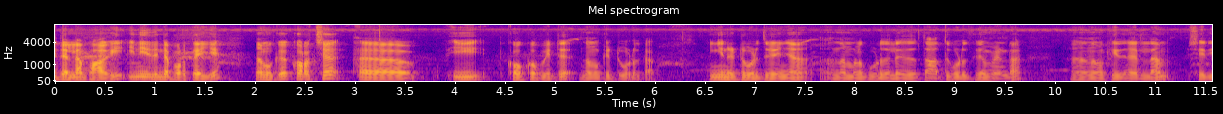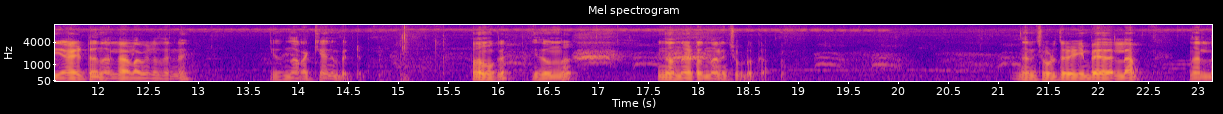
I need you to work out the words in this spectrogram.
ഇതെല്ലാം പാകി. ഇനി ഇതിന്റെ പുറത്തേക്ക് നമുക്ക് കുറച്ച് ഈ കോക്കോ പീറ്റ് നമുക്ക് ഇട്ട് കൊടുക്കാം. ഇങ്ങനെ ഇട്ട് കൊടുത്തു കഴിഞ്ഞാൽ നമ്മൾ കൂടുതൽ ഇത് താത്ത് കൊടുക്കുകയും വേണ്ട. നമുക്ക് ഇതിനെല്ലാം ശരിയായിട്ട് നല്ല അളവിൽ തന്നെ ഇത് നിറയ്ക്കാനും പറ്റും. അപ്പോൾ നമുക്ക് ഇതൊന്ന് ഇത് നന്നായിട്ടൊന്ന് നനച്ചു കൊടുക്കാം. നനച്ചു കൊടുത്തു കഴിയുമ്പോൾ ഇതെല്ലാം നല്ല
